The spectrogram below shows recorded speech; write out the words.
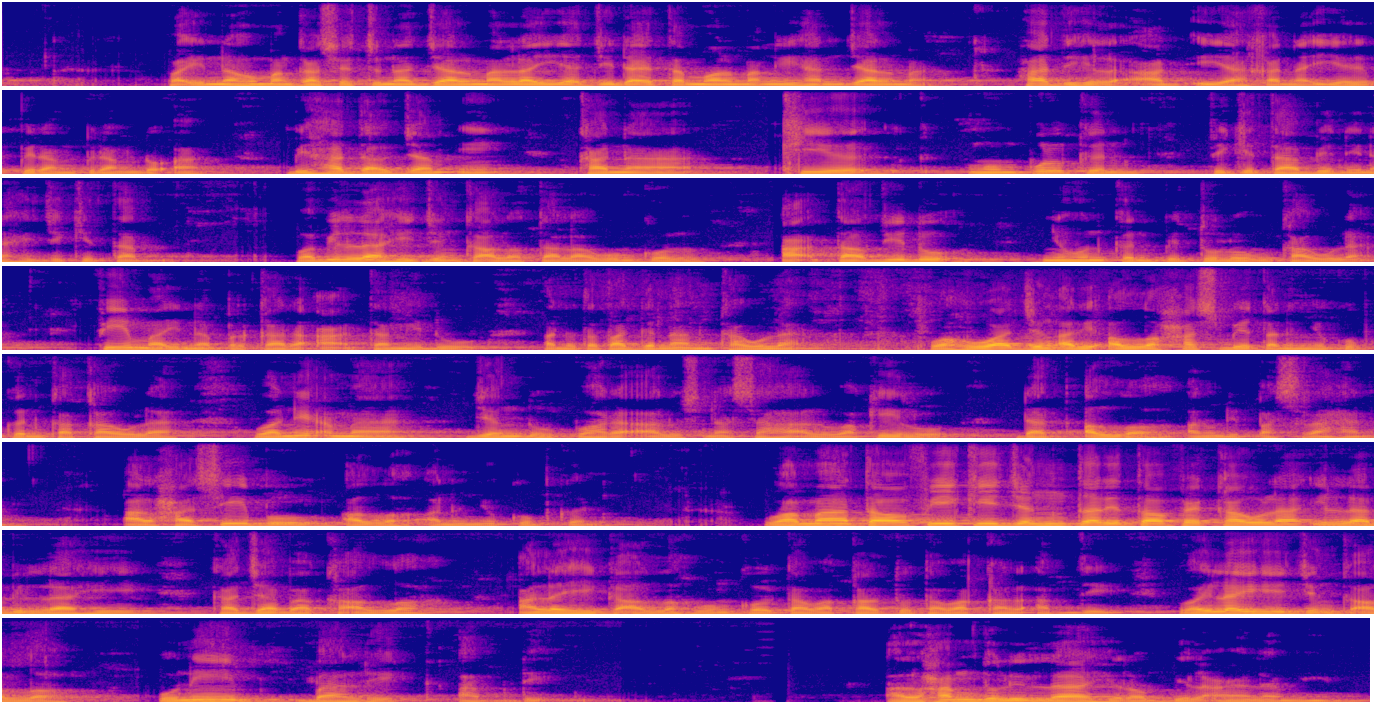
fa innahu mangka satuna jalma la yajida eta mual manggihan jalma. Hadhil adiyah kana ieu pirang-pirang doa. Bihadal jam'i kana kieu ngumpulkeun fi kitabin dina hiji kitab. Wabillahi jeung ka Allah taala wungkul a'tadidu nyuhunkeun pitulung kaula. pimaina perkara atamidu. Anu tatagenan kaula. Wa huwa jeung ari Allah hasbi tan nyukupkeun ka kaula. Wa ni'ma jeung duh puhara alusna saha al wakilu. Dat Allah anu dipasrahan. Alhasibu Allah anu nyukupkan wama taufiki taufiqi jeung teu taufik kaula illa billahi kajaba ka Allah. Alaihi ka Allah wungkul tawakal tu tawakal abdi. Wa ilaihi jeung ka Allah unib balik abdi. Alhamdulillahirabbil alamin.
